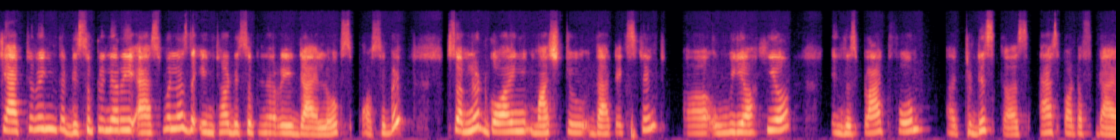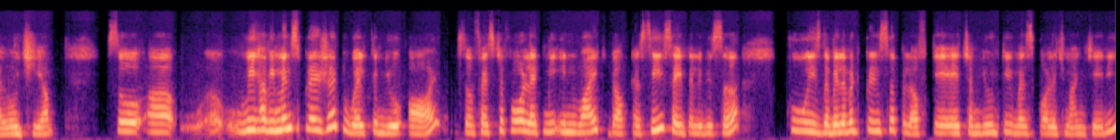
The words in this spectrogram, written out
catering the disciplinary as well as the interdisciplinary dialogues possible. So I'm not going much to that extent. Uh, we are here in this platform uh, to discuss as part of Dialogia. So uh, we have immense pleasure to welcome you all. So first of all, let me invite Dr. C. Saitalavi sir, who is the beloved principal of KHM Unity Women's College Manjeri,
